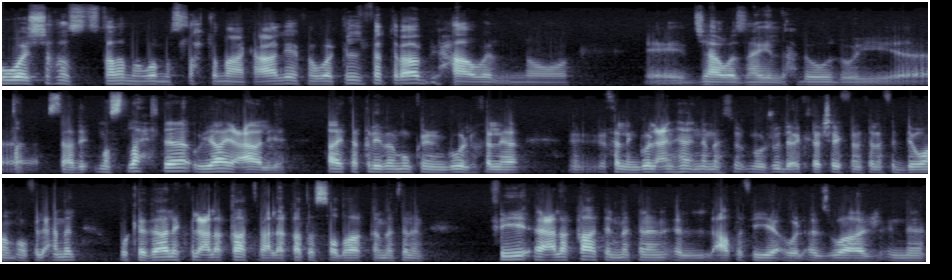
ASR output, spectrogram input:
هو الشخص طالما هو مصلحته معك عالية فهو كل فترة بيحاول إنه يتجاوز هاي الحدود وي... طيب أستاذي مصلحته وياي عالية. هاي تقريبا ممكن نقول خلينا خلينا نقول عنها إنها مثل- موجودة أكثر شيء مثلا في الدوام أو في العمل وكذلك في العلاقات في علاقات الصداقة مثلا. في علاقات مثلا العاطفية أو الأزواج إنه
